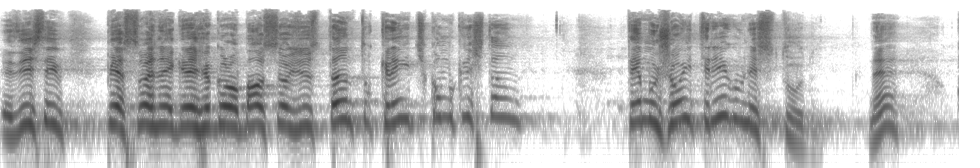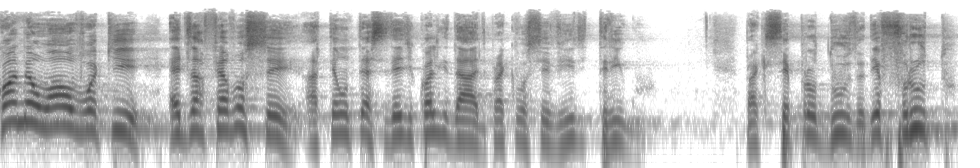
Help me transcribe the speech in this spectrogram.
Existem pessoas na igreja global do Senhor Jesus, tanto crente como cristão. Temos joio e trigo nisso tudo, né? Qual é o meu alvo aqui? É desafiar você a ter um TSD de qualidade para que você vire trigo, para que você produza, dê fruto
